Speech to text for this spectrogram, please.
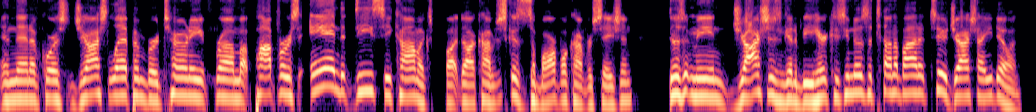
And then, of course, Josh Lapin-Bertone from Popverse and DCComics.com. Just because it's a Marvel conversation doesn't mean Josh isn't going to be here because he knows a ton about it too. Josh, how you doing?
